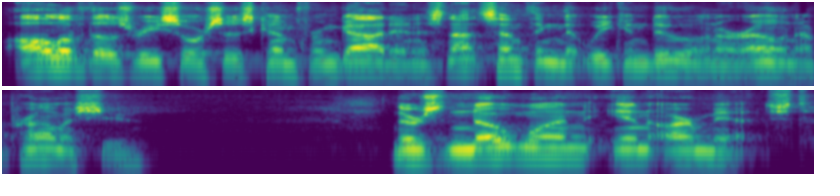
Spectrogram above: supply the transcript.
All of those resources come from God, and it's not something that we can do on our own, I promise you. There's no one in our midst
